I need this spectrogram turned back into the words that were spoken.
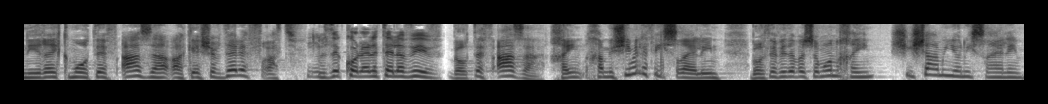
נראה כמו עוטף עזה, רק יש הבדל אפרת. וזה כולל את תל אביב. בעוטף עזה חיים 50 אלף ישראלים, בעוטף יהודה ושומרון חיים 6 מיליון ישראלים.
